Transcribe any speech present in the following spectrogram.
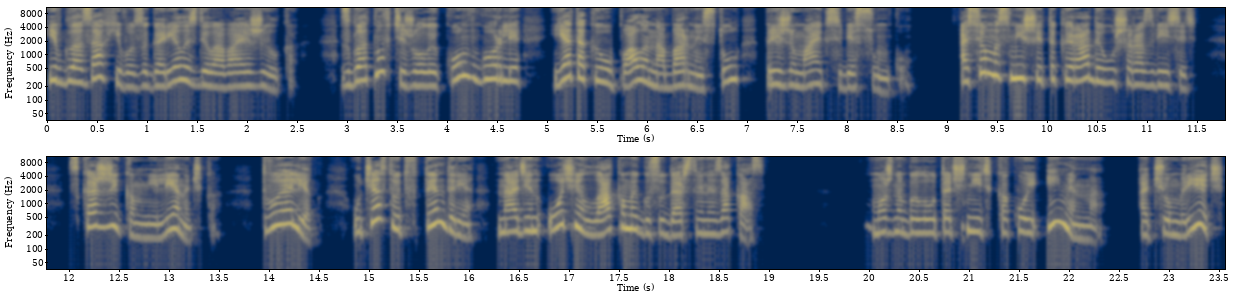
и в глазах его загорелась деловая жилка. Сглотнув тяжелый ком в горле, я так и упала на барный стул, прижимая к себе сумку. А Сёма с Мишей так и рады уши развесить. Скажи-ка мне, Леночка, твой Олег участвует в тендере на один очень лакомый государственный заказ. Можно было уточнить, какой именно, о чем речь,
